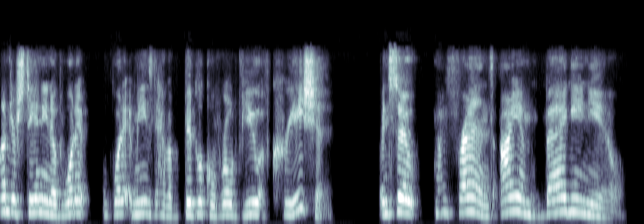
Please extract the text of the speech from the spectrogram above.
understanding of what it what it means to have a biblical worldview of creation. And so, my friends, I am begging you,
